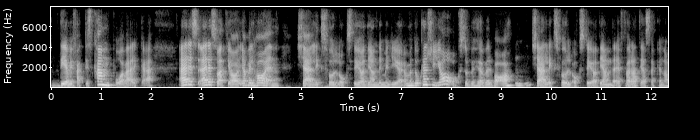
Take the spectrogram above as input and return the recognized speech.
det vi faktiskt kan påverka. Är det, är det så att jag, jag vill ha en kärleksfull och stödjande miljö, ja, men då kanske jag också behöver vara Mm. kärleksfull och stödjande för att jag ska kunna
